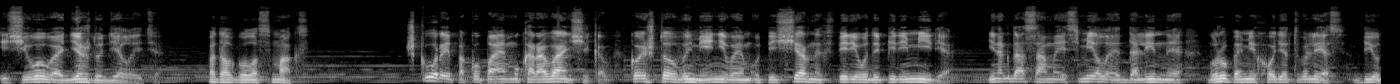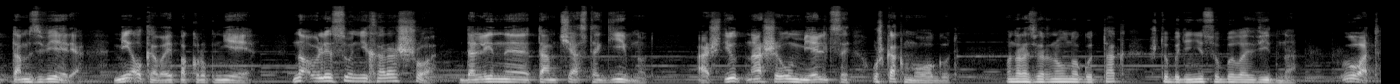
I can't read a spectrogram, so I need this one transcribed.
«Из чего вы одежду делаете?» – подал голос Макс. «Шкуры покупаем у караванщиков, кое-что вымениваем у пещерных в периоды перемирия. Иногда самые смелые, долинные группами ходят в лес, бьют там зверя, мелкого и покрупнее. Но в лесу нехорошо, долинные там часто гибнут. А шьют наши умельцы, уж как могут». Он развернул ногу так, чтобы Денису было видно. «Вот,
